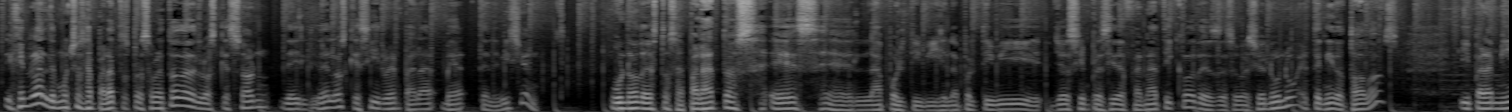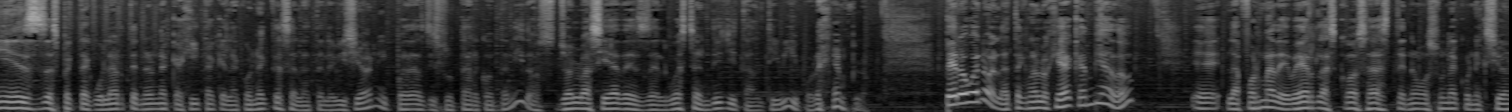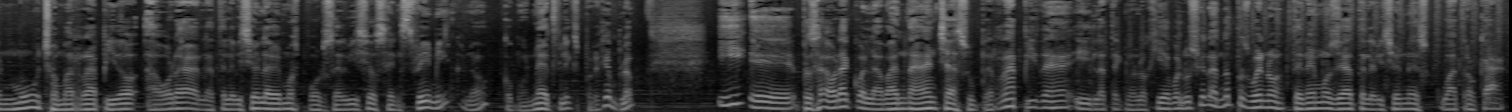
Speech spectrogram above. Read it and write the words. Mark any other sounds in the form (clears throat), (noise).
en general de muchos aparatos, pero sobre todo de los que son de, los que sirven para ver televisión. Uno de estos aparatos es el Apple TV. El Apple TV yo siempre he sido fanático desde su versión 1, he tenido todos y para mí es espectacular tener una cajita que la conectes a la televisión y puedas disfrutar contenidos. Yo lo hacía desde el Western Digital TV, por (laughs) ejemplo. Pero bueno, la tecnología ha cambiado. Eh, la forma de ver las cosas, tenemos una conexión mucho más rápido. Ahora la televisión la vemos por servicios en streaming, ¿no? Como Netflix, por ejemplo. Y eh, pues ahora con la banda ancha súper rápida y la tecnología evolucionando, pues bueno, tenemos ya televisiones 4K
